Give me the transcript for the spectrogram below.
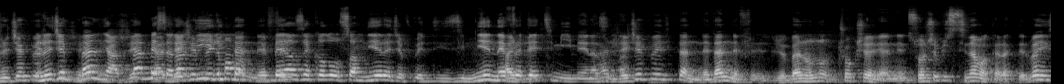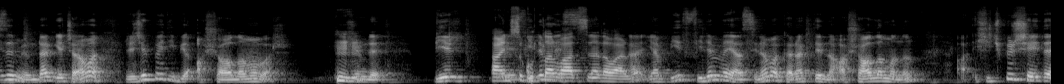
Recep İvedik Recep ben ya Re- ben mesela Recep değilim ama nefret- beyaz yakalı olsam niye Recep izleyeyim? Niye nefret Hayır, etmeyeyim en Yani azından? Recep İvedik'ten neden nefret ediliyor? Ben onu çok şey yani sonuçta bir sinema karakteri. Ben izlemiyorum der geçer ama Recep İvedik'te bir aşağılama var. Şimdi bir Aynısı e, Kurtlar ve- Vadisi'ne de vardı. Yani bir film veya sinema karakterini aşağılamanın hiçbir şeyde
